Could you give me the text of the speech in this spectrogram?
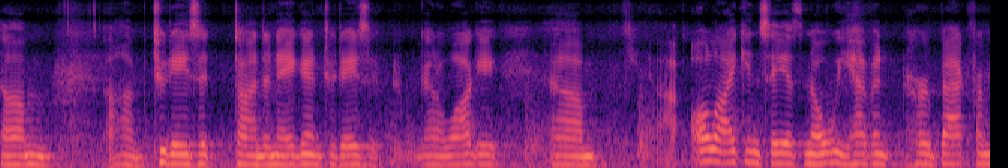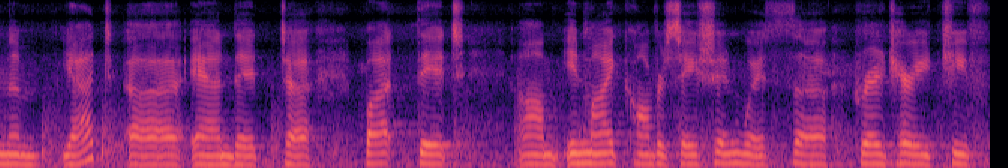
um, uh, two days at Tyendinaga and two days at Kahnawake. Um, all I can say is no, we haven't heard back from them yet, uh, and that, uh, but that um, in my conversation with uh, Hereditary Chief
